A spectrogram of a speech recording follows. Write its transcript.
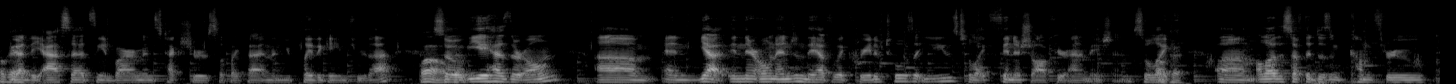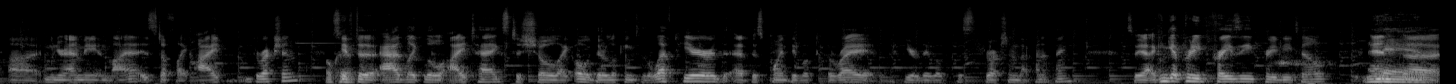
Okay. You add the assets, the environments, textures, stuff like that, and then you play the game through that. Wow, So okay. EA has their own. Um, and yeah, in their own engine, they have like creative tools that you use to like finish off your animation. So like Okay. Um, a lot of the stuff that doesn't come through uh, when you're animating in Maya is stuff like eye direction. Okay. So you have to add like little eye tags to show like, oh, they're looking to the left here. At this point, they look to the right. Here, they look this direction, that kind of thing. So yeah, it can get pretty crazy, pretty detailed. And uh,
